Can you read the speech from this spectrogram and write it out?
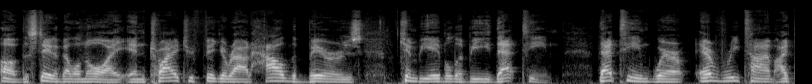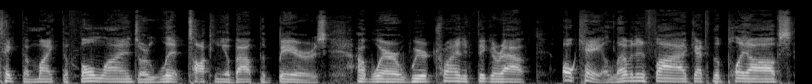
of the state of Illinois and try to figure out how the Bears can be able to be that team that team where every time I take the mic, the phone lines are lit talking about the Bears, uh, where we're trying to figure out okay, 11 and 5, got to the playoffs,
